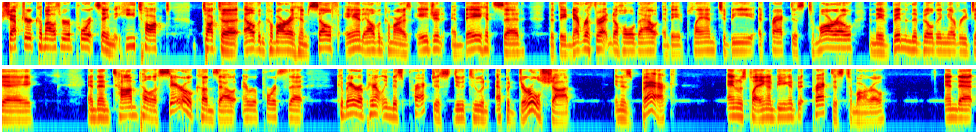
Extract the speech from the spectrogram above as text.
Schefter come out with a report saying that he talked talked to Alvin Kamara himself and Alvin Kamara's agent, and they had said that they never threatened to hold out and they had planned to be at practice tomorrow, and they've been in the building every day. And then Tom Pelissero comes out and reports that Kamara apparently missed practice due to an epidural shot in his back and was planning on being at practice tomorrow, and that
